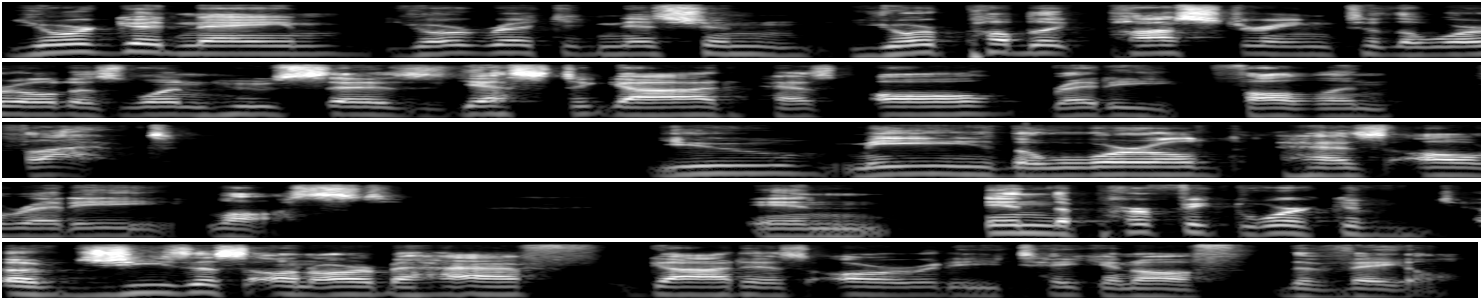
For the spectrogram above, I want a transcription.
your good name your recognition your public posturing to the world as one who says yes to god has already fallen flat. You me the world has already lost. In in the perfect work of, of jesus on our behalf god has already taken off the veil.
